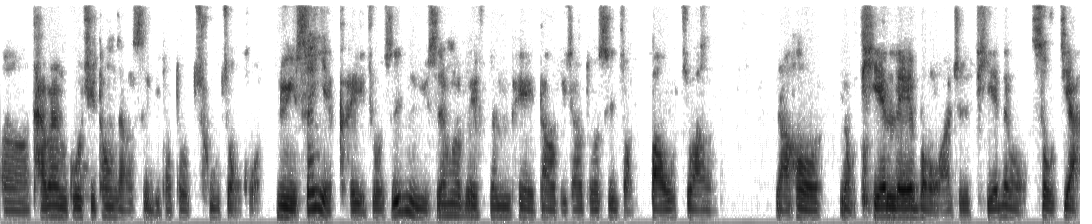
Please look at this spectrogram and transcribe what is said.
呃，台湾人过去通常是比较多出重活，女生也可以做，只是女生会被分配到比较多是一种包装，然后那种贴 label 啊，就是贴那种售价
